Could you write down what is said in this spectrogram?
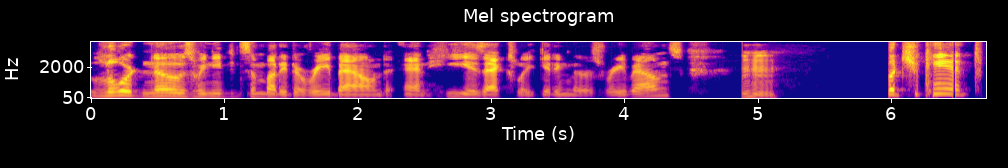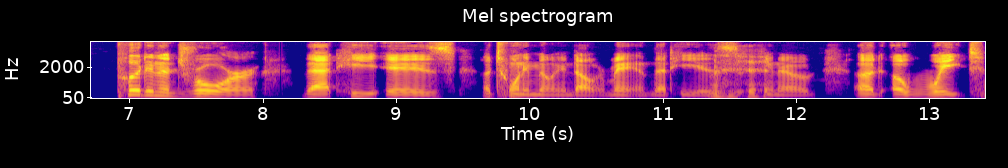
Lord knows we needed somebody to rebound, and he is actually getting those rebounds. Mm-hmm. But you can't put in a drawer that he is a $20 million man, that he is, you know, a, a, weight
